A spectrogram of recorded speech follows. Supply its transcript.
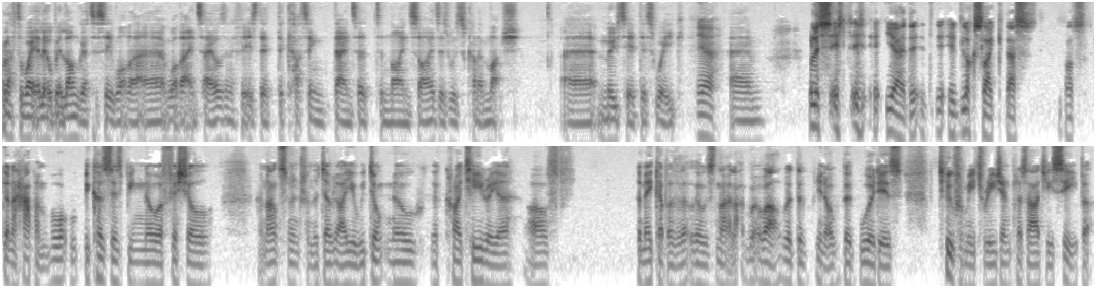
we'll have to wait a little bit longer to see what that uh, what that entails, and if it is the, the cutting down to, to nine sides, as was kind of much uh, mooted this week. Yeah. Um, Well, it's it, it, yeah. It, it, it looks like that's what's going to happen, but because there's been no official announcement from the WRU, we don't know the criteria of the makeup of those. nine- Well, the you know the word is two from each region plus RGC, but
